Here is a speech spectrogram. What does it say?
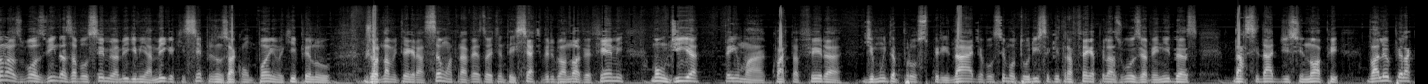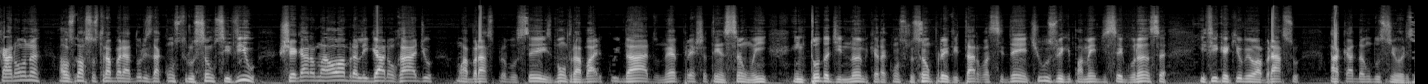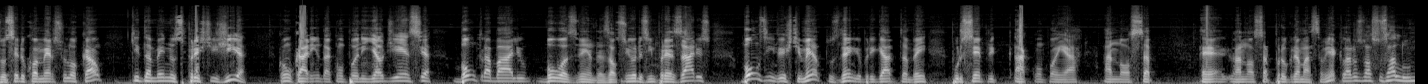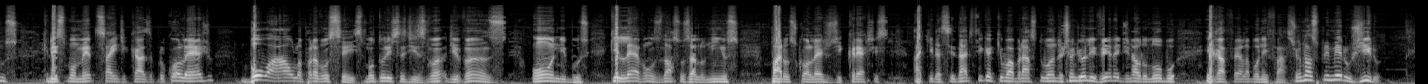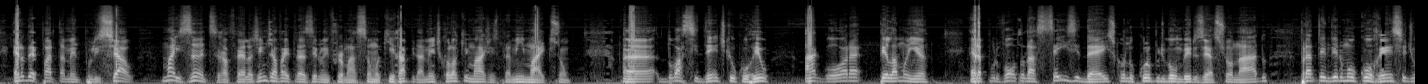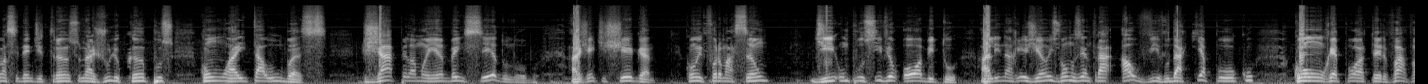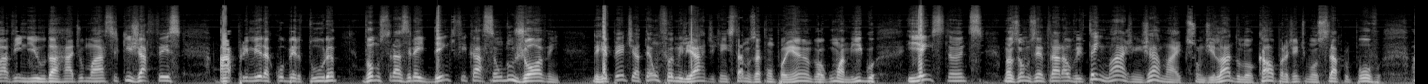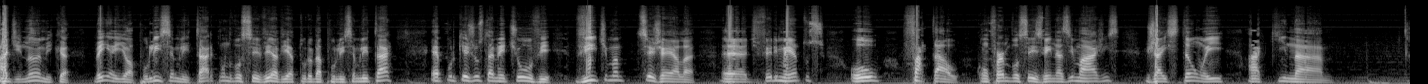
Dando as boas-vindas a você, meu amigo e minha amiga, que sempre nos acompanham aqui pelo Jornal Integração, através da 87,9 FM. Bom dia, tem uma quarta-feira de muita prosperidade. A você, motorista que trafega pelas ruas e avenidas da cidade de Sinop, valeu pela carona. Aos nossos trabalhadores da construção civil, chegaram na obra, ligaram o rádio. Um abraço para vocês, bom trabalho, cuidado, né? Preste atenção aí em toda a dinâmica da construção para evitar o acidente, use o equipamento de segurança e fica aqui o meu abraço a cada um dos senhores. Você do comércio local, que também nos prestigia com o carinho da companhia e audiência, bom trabalho, boas vendas. Aos senhores empresários, bons investimentos, né? E obrigado também por sempre acompanhar a nossa é, a nossa programação. E é claro, os nossos alunos, que nesse momento saem de casa para o colégio. Boa aula para vocês. Motoristas de, van, de vans, ônibus, que levam os nossos aluninhos para os colégios de creches aqui da cidade. Fica aqui o um abraço do Anderson de Oliveira, Edinaldo Lobo e Rafaela Bonifácio. O nosso primeiro giro é no departamento policial. Mas antes, Rafaela, a gente já vai trazer uma informação aqui rapidamente. Coloque imagens para mim, Maikson, uh, do acidente que ocorreu agora pela manhã. Era por volta das 6h10 quando o Corpo de Bombeiros é acionado para atender uma ocorrência de um acidente de trânsito na Júlio Campos com a Itaúbas. Já pela manhã, bem cedo, Lobo, a gente chega com informação de um possível óbito ali na região. E vamos entrar ao vivo daqui a pouco com o repórter Vavá Vinil da Rádio Master, que já fez a primeira cobertura. Vamos trazer a identificação do jovem. De repente, até um familiar de quem está nos acompanhando, algum amigo, e em instantes nós vamos entrar ao vivo. Tem imagem já, Maikson, de lá do local para a gente mostrar para o povo a dinâmica? Bem aí, ó, Polícia Militar, quando você vê a viatura da Polícia Militar, é porque justamente houve vítima, seja ela é, de ferimentos ou fatal. Conforme vocês veem nas imagens, já estão aí aqui na,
